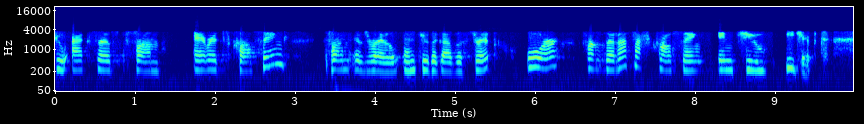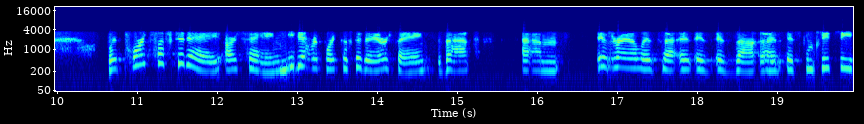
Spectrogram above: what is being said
to access from Erez crossing from Israel into the Gaza Strip or from the Rafah crossing into Egypt. Reports of today are saying, media reports of today are saying that um, Israel is uh, is is, uh, is completely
